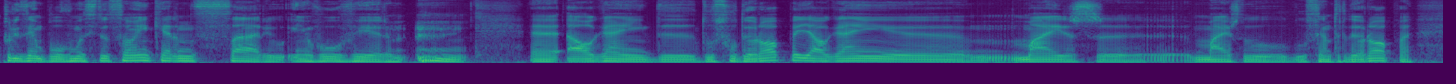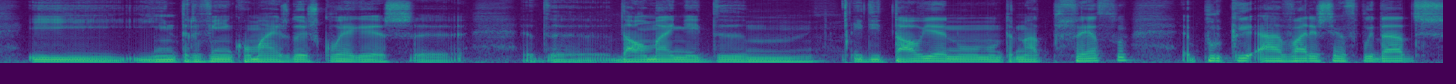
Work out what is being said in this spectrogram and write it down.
por exemplo, houve uma situação em que era necessário envolver uh, alguém de, do sul da Europa e alguém uh, mais, uh, mais do, do, centro da Europa e, e intervim com mais dois colegas de, da Alemanha e de, e de Itália num, num determinado processo, porque há várias sensibilidades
